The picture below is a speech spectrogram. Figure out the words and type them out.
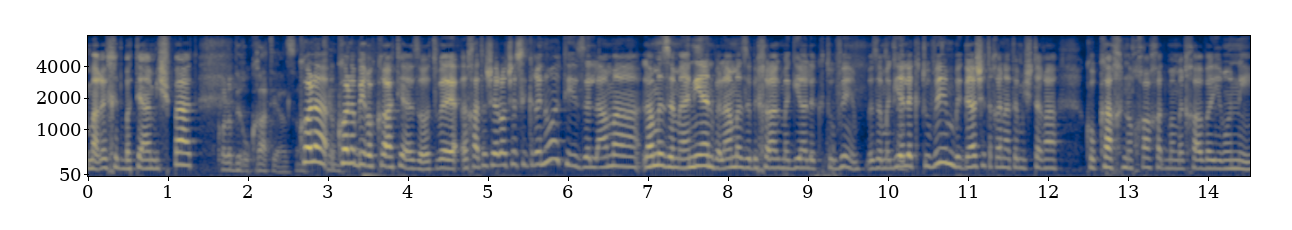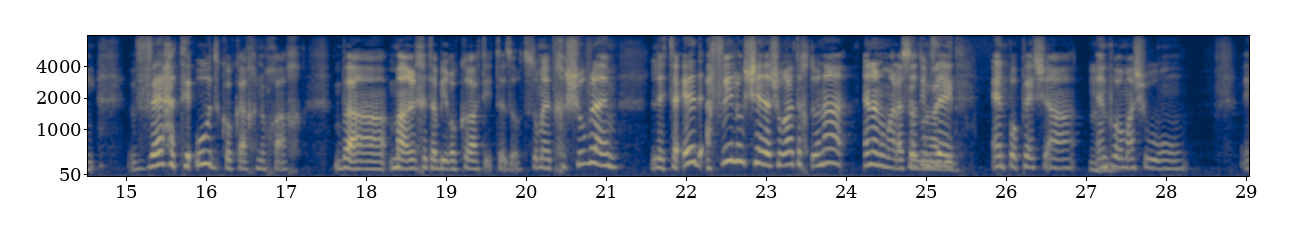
מערכת בתי המשפט. כל הבירוקרטיה הזאת. כל, כן. כל הבירוקרטיה הזאת, ואחת השאלות שסקרנו אותי זה למה, למה זה מעניין ולמה זה בכלל מגיע לכתובים. וזה מגיע כן. לכתובים בגלל שתחנת המשטרה כל כך נוכחת במרחב העירוני, והתיעוד כל כך נוכח במערכת הבירוקרטית הזאת. זאת אומרת, חשוב להם לתעד, אפילו שהשורה התחתונה, אין לנו מה לעשות עם זה. להגיד. אין פה פשע, mm-hmm. אין פה משהו אה,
